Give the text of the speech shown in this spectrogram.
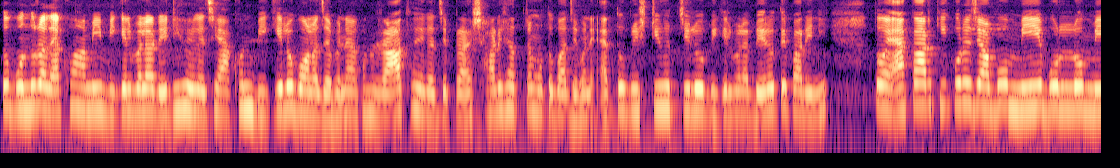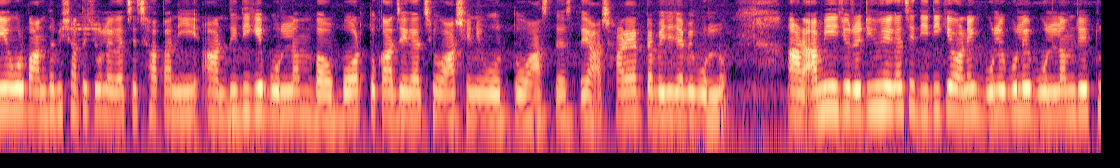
তো বন্ধুরা দেখো, আমি বিকেলবেলা রেডি হয়ে গেছি। এখন বিকেলও বলা যাবে না। এখন রাত হয়ে গেছে, প্রায় সাড়ে সাতটার মতো বাজে। মানে এত বৃষ্টি হচ্ছিল, বিকেলবেলা বেরোতে পারিনি। তো একা আর কী করে যাব? মেয়ে বলল, মেয়ে ওর বান্ধবীর সাথে চলে গেছে ছাতা নিয়ে। আর দিদিকে বললাম বর তো কাজে গেছে, ও আসেনি। ওর তো আস্তে আস্তে সাড়ে আটটা বেজে যাবে, বলল। আর আমি এই যে রেডি হয়ে গেছি, দিদিকে অনেক বলে বলে বললাম যে একটু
